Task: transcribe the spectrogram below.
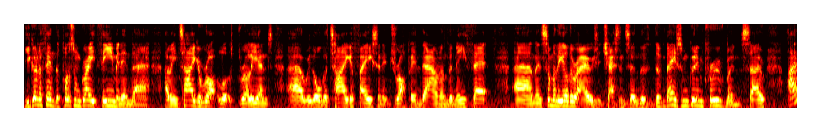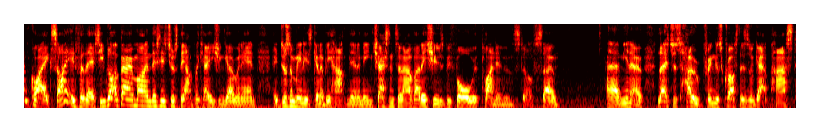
you've got to think they've put some great theming in there. I mean, Tiger Rock looks brilliant uh, with all the tiger face and it dropping down underneath it. Um, and some of the other areas at Chessington, they've, they've made some good improvements. So I'm quite excited for this. You've got to bear in mind this is just the application going in. It doesn't mean it's going to be happening. I mean, Chessington have had issues before with planning and stuff. So um, you know, let's just hope, fingers crossed, this will get passed.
